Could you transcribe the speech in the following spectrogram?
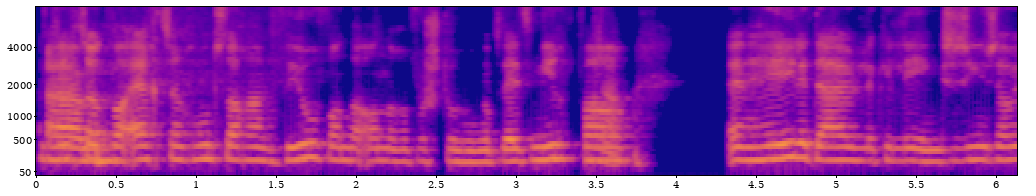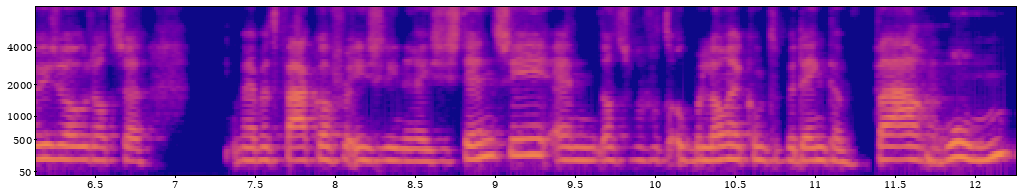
het heeft ook wel echt een grondslag aan veel van de andere verstoringen. Of het heeft in ieder geval een hele duidelijke link. Ze zien sowieso dat ze we hebben het vaak over insulineresistentie. En dat is bijvoorbeeld ook belangrijk om te bedenken waarom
